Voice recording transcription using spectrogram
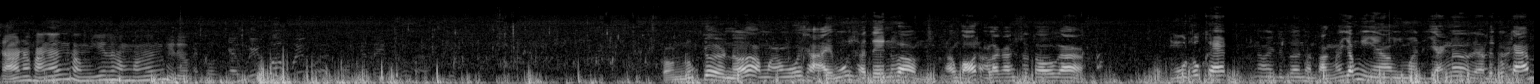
sợ nó phản ứng không chứ nó không phản ứng thì được. Còn còn lúc trước nữa ông ông có xài muốn xài tên đúng không? Ông bỏ thằng Lakasoto ra. Mua thuốc khác nó tên thành phần nó giống như nhau nhưng mà dạng nó là đừng có cám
